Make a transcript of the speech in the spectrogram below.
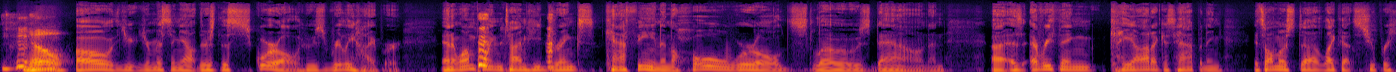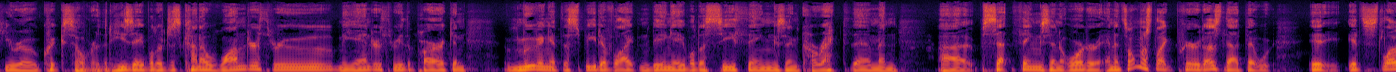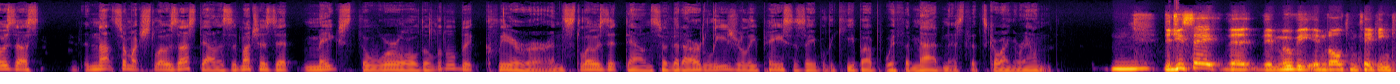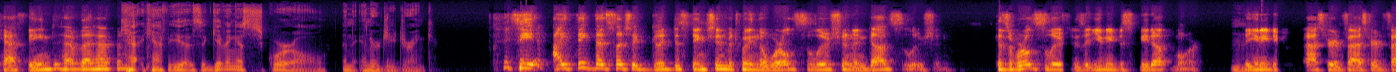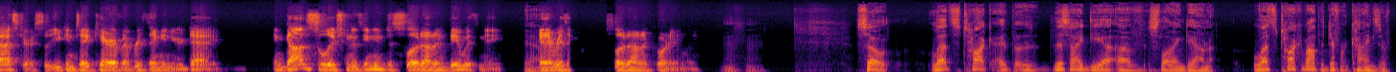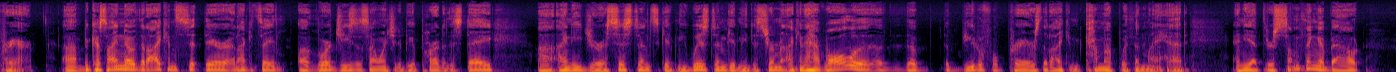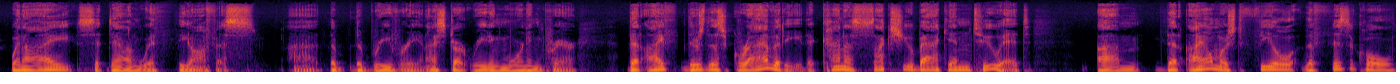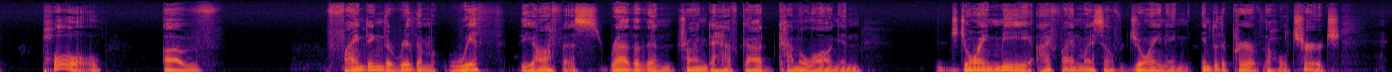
No. oh, you, are missing out. There's this squirrel who's really hyper. And at one point in time, he drinks caffeine and the whole world slows down. And uh, as everything chaotic is happening, it's almost uh, like that superhero Quicksilver that he's able to just kind of wander through, meander through the park and moving at the speed of light and being able to see things and correct them and uh, set things in order. And it's almost like prayer does that. That it it slows us, not so much slows us down as much as it makes the world a little bit clearer and slows it down so that our leisurely pace is able to keep up with the madness that's going around. Mm-hmm. Did you say that the movie involved him taking caffeine to have that happen? Ca- caffeine, so giving a squirrel an energy drink. See, I think that's such a good distinction between the world's solution and God's solution. Because the world's solution is that you need to speed up more, mm. that you need to go faster and faster and faster so that you can take care of everything in your day. And God's solution is you need to slow down and be with me, yeah. and everything slow down accordingly. Mm-hmm. So let's talk uh, this idea of slowing down. Let's talk about the different kinds of prayer. Uh, because I know that I can sit there and I can say, uh, Lord Jesus, I want you to be a part of this day. Uh, I need your assistance. Give me wisdom. Give me discernment. I can have all of the, the beautiful prayers that I can come up with in my head. And yet there's something about when I sit down with the office, uh, the, the breviary, and I start reading morning prayer, that I there's this gravity that kind of sucks you back into it. Um, that I almost feel the physical pull of finding the rhythm with the office rather than trying to have God come along and join me. I find myself joining into the prayer of the whole church.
